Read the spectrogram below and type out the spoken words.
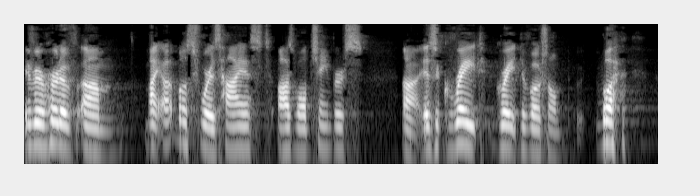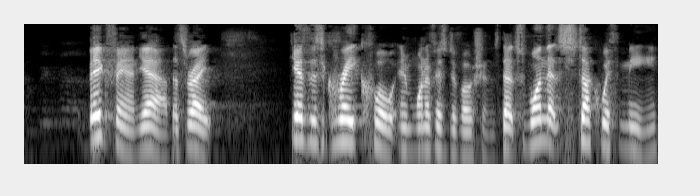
you ever heard of um, My Utmost for His Highest, Oswald Chambers? Uh, it's a great, great devotional. Well, big fan, yeah, that's right. He has this great quote in one of his devotions. That's one that stuck with me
